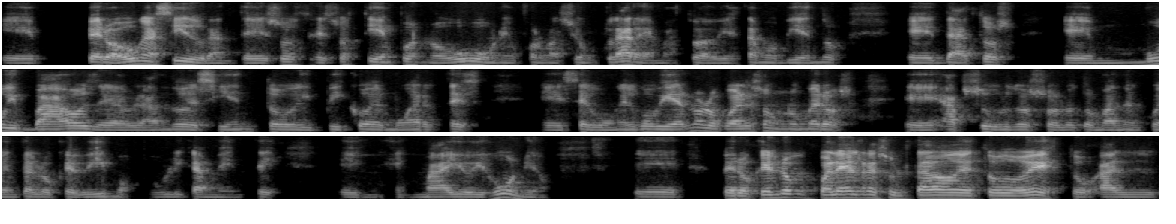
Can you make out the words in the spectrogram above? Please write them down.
Eh, pero aún así, durante esos, esos tiempos no hubo una información clara. Además, todavía estamos viendo eh, datos eh, muy bajos, de, hablando de ciento y pico de muertes según el gobierno, lo cual son números absurdos, solo tomando en cuenta lo que vimos públicamente en, mayo y junio. Pero ¿qué es lo, ¿cuál es el resultado de todo esto? Al,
